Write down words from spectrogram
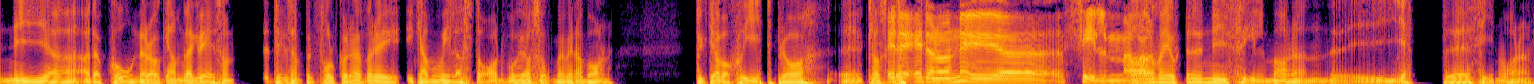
nya adaptioner av gamla grejer som till exempel Folk och rövare i, i Kamomilla stad, vad jag såg med mina barn. Tyckte jag var skitbra. Eh, Klas är, det, är det någon ny uh, film? Eller? Ja, de har gjort en ny film av den. Jättefin var den.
